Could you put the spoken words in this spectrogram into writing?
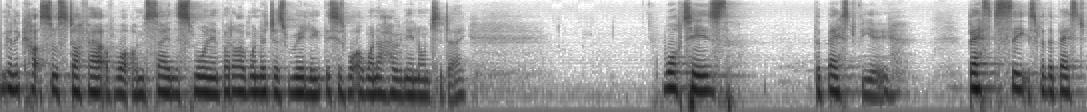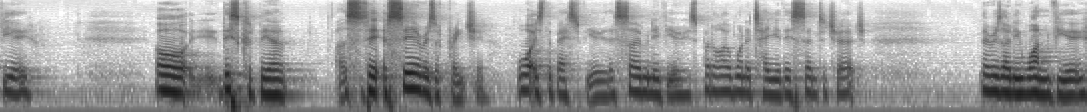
I'm going to cut some stuff out of what I'm saying this morning, but I want to just really, this is what I want to hone in on today. What is the best view? Best seats for the best view. Or this could be a, a, a series of preaching. What is the best view? There's so many views, but I want to tell you this, Centre Church. There is only one view.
